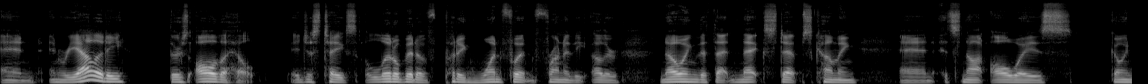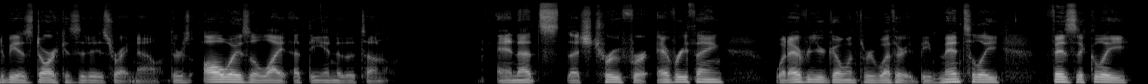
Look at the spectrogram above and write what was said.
And in reality, there's all the help. It just takes a little bit of putting one foot in front of the other, knowing that that next step's coming and it's not always going to be as dark as it is right now. There's always a light at the end of the tunnel. And that's that's true for everything, whatever you're going through, whether it be mentally, physically,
